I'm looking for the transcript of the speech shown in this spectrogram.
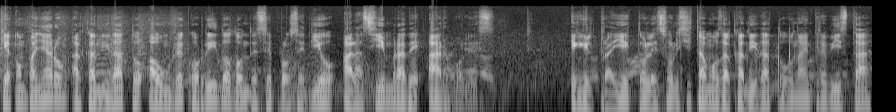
que acompañaron al candidato a un recorrido donde se procedió a la siembra de árboles. En el trayecto le solicitamos al candidato una entrevista,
